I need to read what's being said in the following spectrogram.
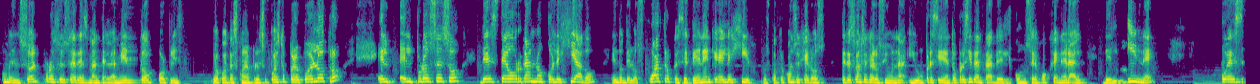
comenzó el proceso de desmantelamiento por principio cuentas con el presupuesto, pero por el otro, el, el proceso de este órgano colegiado en donde los cuatro que se tienen que elegir, los cuatro consejeros tres consejeros y, una, y un presidente o presidenta del Consejo General del INE, pues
